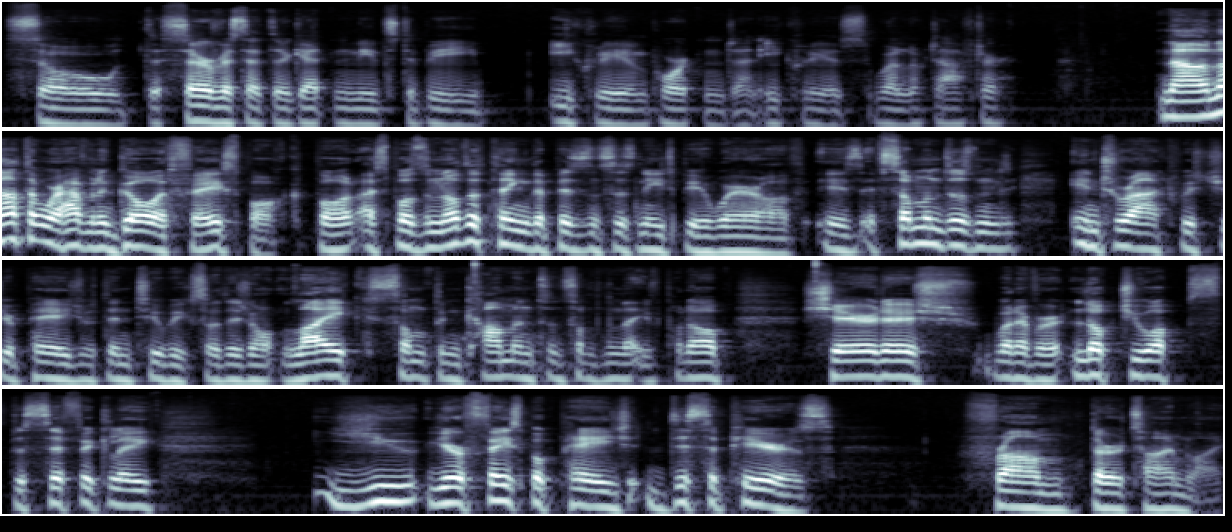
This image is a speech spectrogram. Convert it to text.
So the service that they're getting needs to be equally important and equally as well looked after. Now, not that we're having a go at Facebook, but I suppose another thing that businesses need to be aware of is if someone doesn't interact with your page within two weeks, so they don't like something, comment on something that you've put up, shared it, whatever, looked you up specifically, you your Facebook page disappears from their timeline.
